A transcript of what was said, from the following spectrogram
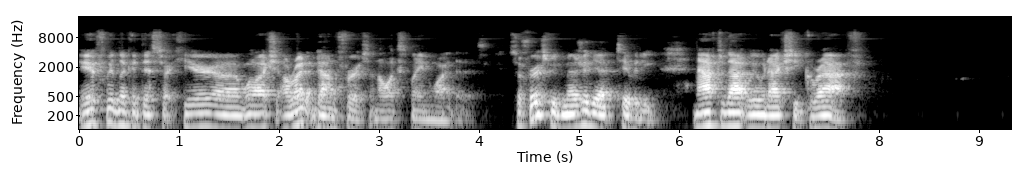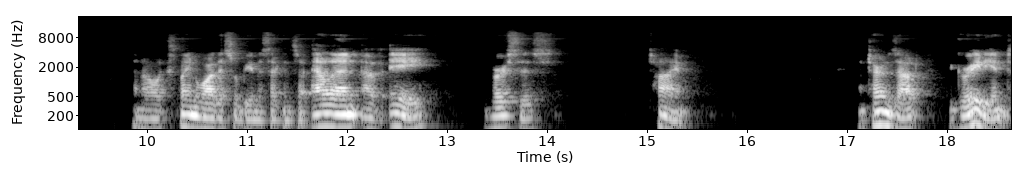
If we look at this right here, uh, well, actually, I'll write it down first and I'll explain why that is. So first we'd measure the activity, and after that we would actually graph. And I'll explain why this will be in a second. So ln of A versus time. And turns out the gradient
